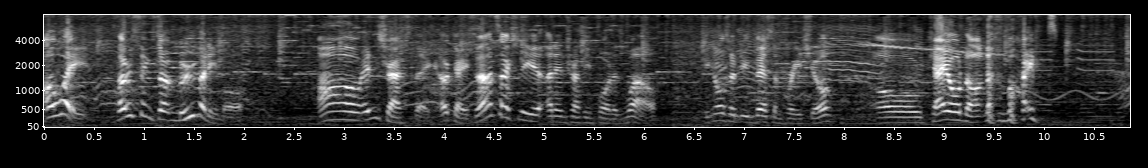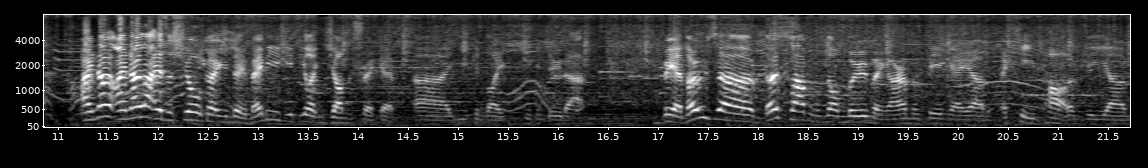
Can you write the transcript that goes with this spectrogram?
Oh, wait. Those things don't move anymore. Oh, interesting. Okay, so that's actually an interesting point as well. You can also do this, I'm pretty sure. Okay or not, never mind. I know I know that is a shortcut you can do. Maybe if you like jump trick it, uh, you can like you can do that. But yeah, those uh, those platforms not moving I remember being a um, a key part of the um,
